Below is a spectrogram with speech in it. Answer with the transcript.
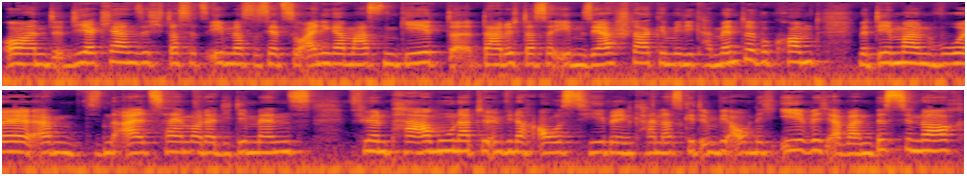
Und die erklären sich das jetzt eben, dass es jetzt so einigermaßen geht, dadurch, dass er eben sehr starke Medikamente bekommt, mit denen man wohl ähm, diesen Alzheimer oder die Demenz für ein paar Monate irgendwie noch aushebeln kann. Das geht irgendwie auch nicht ewig, aber ein bisschen noch.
